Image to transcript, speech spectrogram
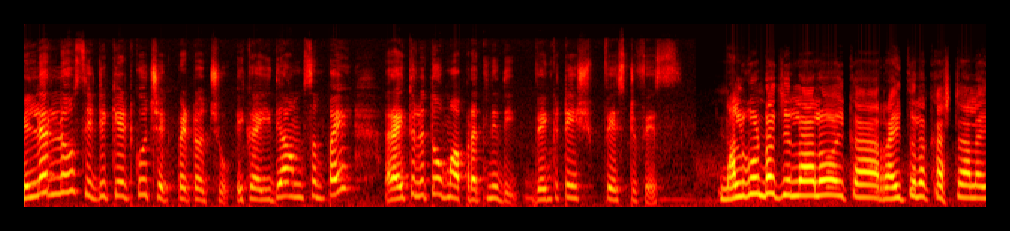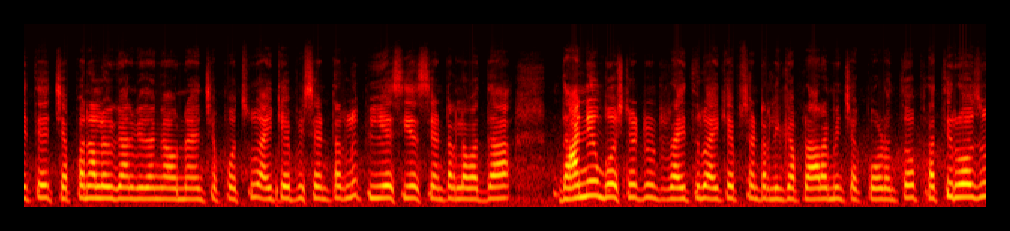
మిల్లర్లో సిండికేట్కు చెక్ పెట్టొచ్చు. ఇక ఇదే అంశంపై రైతులతో మా ప్రతినిధి Venkatesh face to face Nalgonda జిల్లాలో ఇక రైతుల కష్టాలు అయితే చెప్పనలవి కాని విధంగా ఉన్నాయని చెప్పొచ్చు. ఐకేపీ సెంటర్లు పిఎస్సిఎస్ సెంటర్ల వద్ద ధాన్యం పోసినటువంటి రైతులు ఐకేపీ సెంటర్లు ఇంకా ప్రారంభించకపోవడంతో ప్రతిరోజు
